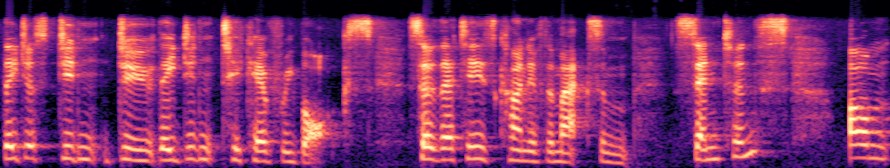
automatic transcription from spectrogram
they just didn't do, they didn't tick every box. So that is kind of the maximum sentence. Um,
